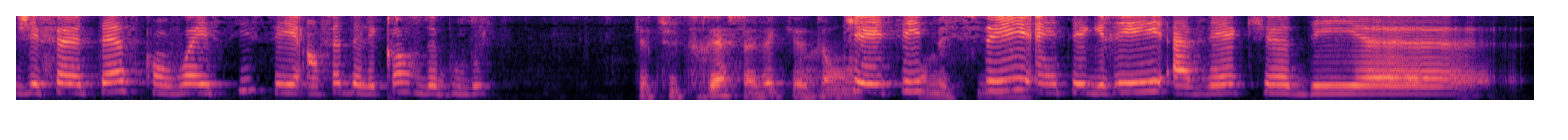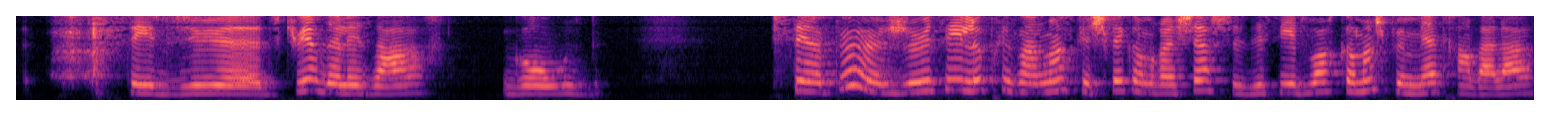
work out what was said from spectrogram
J'ai fait un test qu'on voit ici, c'est en fait de l'écorce de bouleau Que tu tresses avec euh, ton, qui a été tissé, intégré avec euh, des... euh, c'est du, euh, du cuir de lézard gold. Puis c'est un peu un jeu. Tu sais, là, présentement, ce que je fais comme recherche, c'est d'essayer de voir comment je peux mettre en valeur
